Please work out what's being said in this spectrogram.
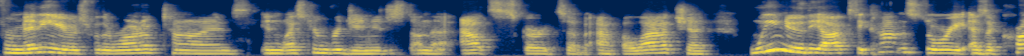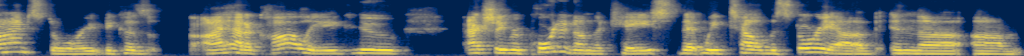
for many years for the Roanoke Times in Western Virginia, just on the outskirts of Appalachia. We knew the Oxycontin story as a crime story because I had a colleague who actually reported on the case that we tell the story of in the um,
